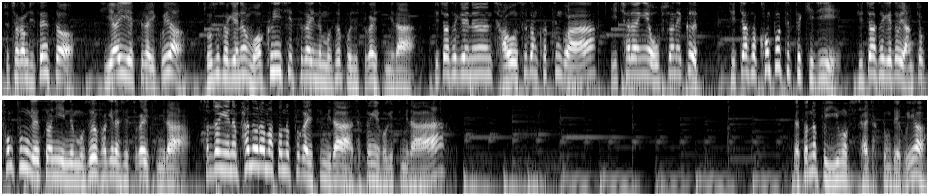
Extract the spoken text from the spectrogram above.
주차 감지 센서, DIS가 있고요. 조수석에는 워크인 시트가 있는 모습 보실 수가 있습니다. 뒷좌석에는 좌우 수동 커튼과 이 차량의 옵션의 끝 뒷좌석 컴포트 패키지 뒷좌석에도 양쪽 통풍 열선이 있는 모습 확인하실 수가 있습니다. 천정에는 파노라마 선루프가 있습니다. 작동해 보겠습니다. 네, 선루프 이음 없이 잘 작동되고요.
